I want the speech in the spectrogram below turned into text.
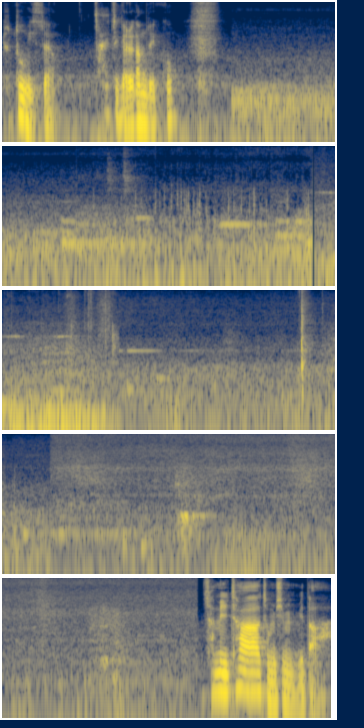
두통이 있어요. 살짝 열감도 있고. 삼일차 점심입니다.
